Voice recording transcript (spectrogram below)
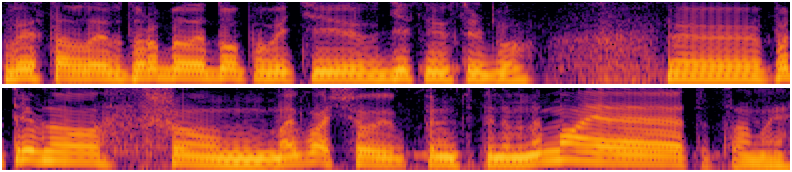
виставили, зробили доповідь і здійснюємо стрільбу. Е, потрібно, що найважчого, в принципі, нем- немає. Те саме.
